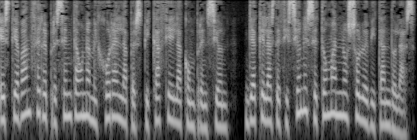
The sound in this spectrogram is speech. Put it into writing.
Este avance representa una mejora en la perspicacia y la comprensión, ya que las decisiones se toman no solo evitándolas,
